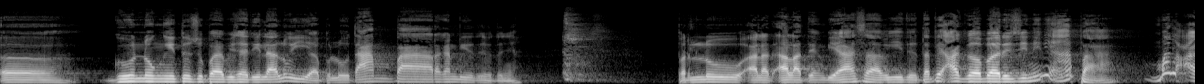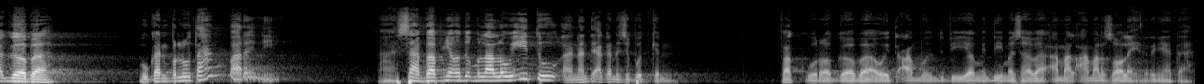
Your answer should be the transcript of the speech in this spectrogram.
uh, gunung itu supaya bisa dilalui ya perlu tampar kan begitu sebetulnya. perlu alat-alat yang biasa begitu. Tapi agaba di sini ini apa? Malah agaba. Bukan perlu tampar ini. Nah, sababnya untuk melalui itu nah, nanti akan disebutkan. Fakku ragaba wa it'amun fi yaumin masabah amal-amal soleh ternyata.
